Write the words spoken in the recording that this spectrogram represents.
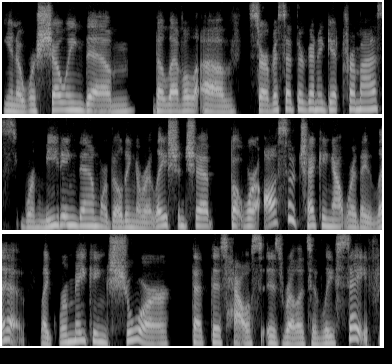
You know we're showing them the level of service that they're going to get from us we're meeting them we're building a relationship but we're also checking out where they live. Like we're making sure that this house is relatively safe.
